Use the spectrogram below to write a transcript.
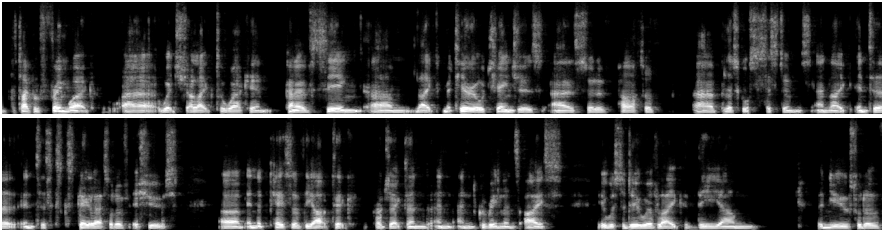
the type of framework uh, which I like to work in, kind of seeing um, like material changes as sort of part of uh, political systems and like into into scalar sort of issues. Um, in the case of the Arctic project and and and Greenland's ice, it was to do with like the um, the new sort of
